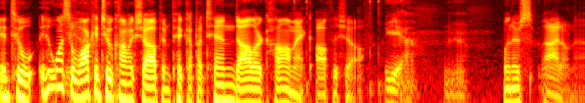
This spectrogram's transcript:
into who wants to walk into a comic shop and pick up a ten dollar comic off the shelf yeah, yeah. when there's I don't know.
